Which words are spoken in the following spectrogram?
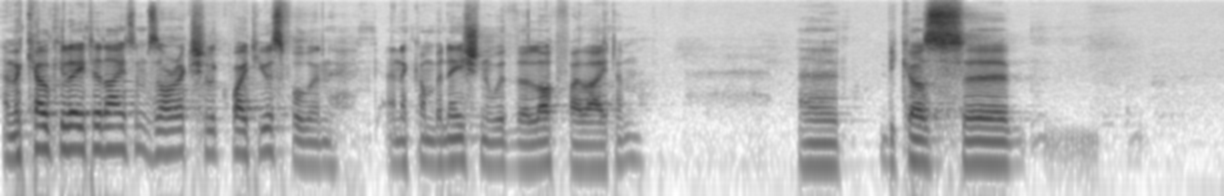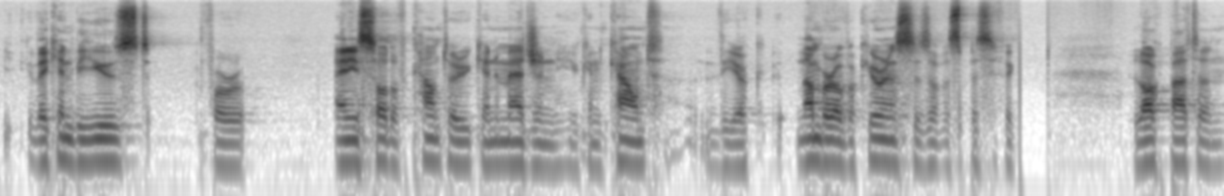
And the calculated items are actually quite useful in, in a combination with the log file item uh, because uh, they can be used for any sort of counter you can imagine. You can count the number of occurrences of a specific log pattern.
